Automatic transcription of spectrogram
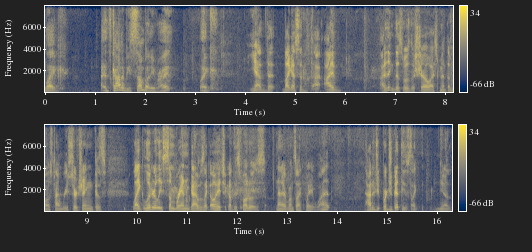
Like, it's got to be somebody, right? Like, yeah, the, like I said, I, I've I think this was the show I spent the most time researching because, like, literally some random guy was like, "Oh, hey, check out these photos," and everyone's like, "Wait, what? How did you? Where'd you get these?" Like, you know,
